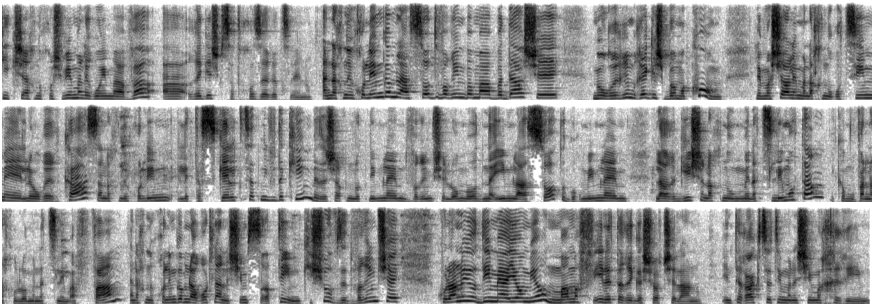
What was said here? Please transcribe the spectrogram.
כי כשאנחנו חושבים על אירועים מעבר, הרגש קצת חוזר אצלנו. אנחנו יכולים גם לעשות דברים במעבדה שמעוררים רגש במקום. למשל, אם אנחנו רוצים אה, לעורר כעס, אנחנו יכולים לתסכל קצת נבדקים בזה שאנחנו נותנים להם דברים שלא מאוד נעים לעשות, או גורמים להם להרגיש שאנחנו מנצלים אותם. כמובן אנחנו לא מנצלים אף פעם. אנחנו יכולים גם להראות לאנשים סרטים, כי שוב, זה דברים שכולנו יודעים מהיום יום מה מפעיל את הרגשות שלנו. אינטראקציות עם אנשים אחרים,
